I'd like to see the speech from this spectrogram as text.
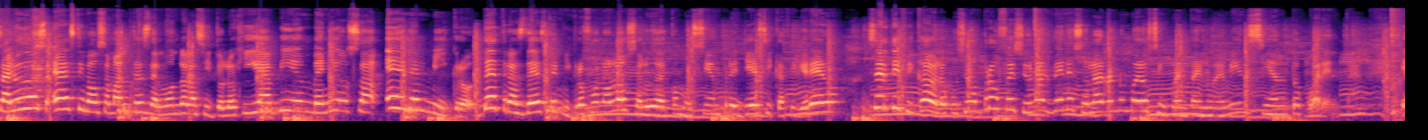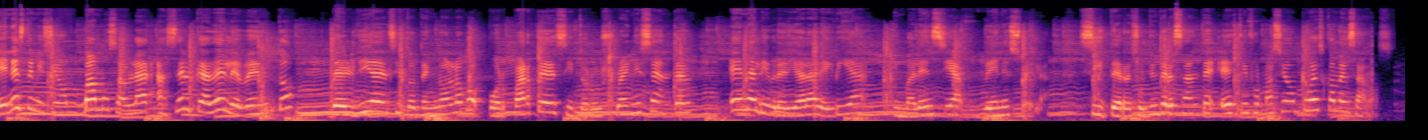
Saludos estimados amantes del mundo de la citología, bienvenidos a En el Micro. Detrás de este micrófono los saluda como siempre Jessica Figueredo, certificado de locución profesional venezolano número 59140. En esta emisión vamos a hablar acerca del evento del Día del Citotecnólogo por parte de Citorush Training Center en la librería La Alegría en Valencia, Venezuela. Si te resulta interesante esta información, pues comenzamos.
